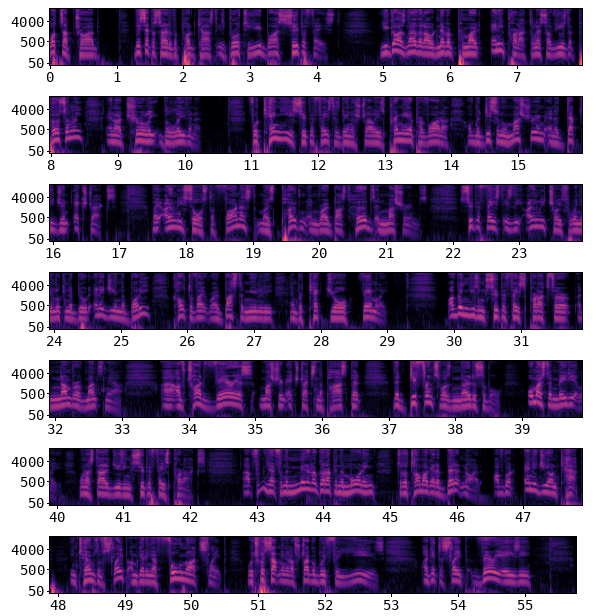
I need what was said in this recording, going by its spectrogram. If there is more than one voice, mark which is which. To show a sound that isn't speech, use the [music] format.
Speaker 1: What's up, tribe? This episode of the podcast is brought to you by Superfeast. You guys know that I would never promote any product unless I've used it personally and I truly believe in it. For 10 years, Superfeast has been Australia's premier provider of medicinal mushroom and adaptogen extracts. They only source the finest, most potent, and robust herbs and mushrooms. Superfeast is the only choice for when you're looking to build energy in the body, cultivate robust immunity, and protect your family. I've been using Superfeast products for a number of months now. Uh, I've tried various mushroom extracts in the past, but the difference was noticeable almost immediately when I started using Superfeast products. Uh, from you know, from the minute I got up in the morning to the time I go to bed at night, I've got energy on tap. In terms of sleep, I'm getting a full night's sleep, which was something that I've struggled with for years. I get to sleep very easy.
